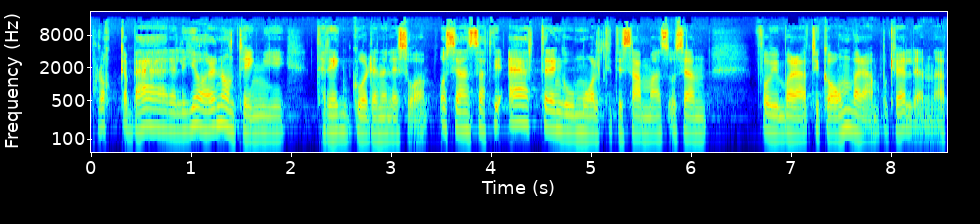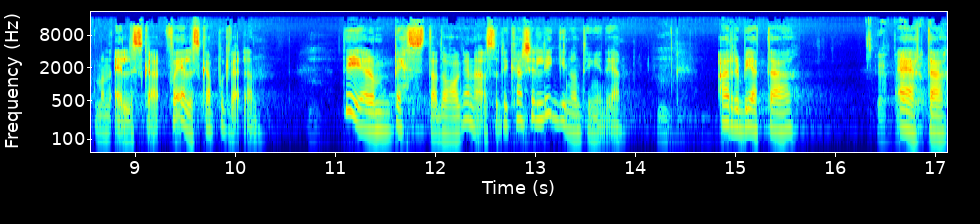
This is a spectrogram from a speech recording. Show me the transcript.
plocka bär eller göra någonting i trädgården eller så. Och sen så att vi äter en god måltid tillsammans och sen får vi bara tycka om varandra på kvällen, att man älskar, får älska på kvällen. Det är de bästa dagarna, så det kanske ligger någonting i det. Arbeta, äta,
